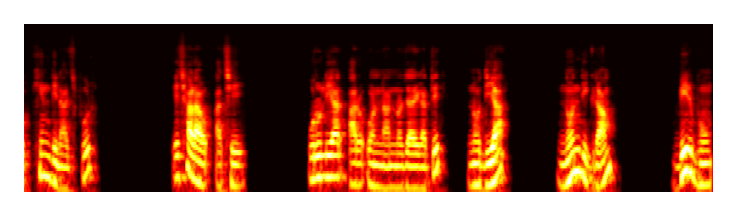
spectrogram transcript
দক্ষিণ দিনাজপুর। এছাড়াও আছে পুরুলিয়ার আরও অন্যান্য জায়গাতে নদিয়া, নন্দীগ্রাম, বীরভূম।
